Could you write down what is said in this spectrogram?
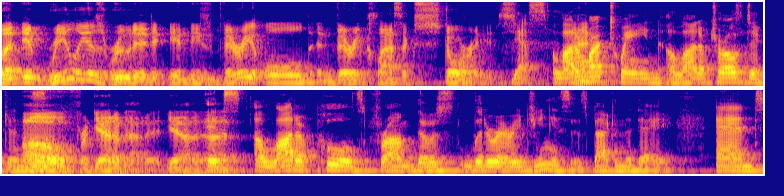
But it really is rooted in these very old and very classic stories. Yes, a lot of And- Mark Twain, a lot of Charles Dickens. Oh, forget about it. Yeah. uh, it's a lot of pulls from those literary geniuses back in the day. And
